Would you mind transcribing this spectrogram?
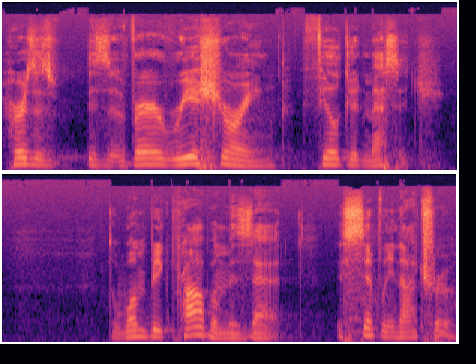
Hers is, is a very reassuring, feel good message. The one big problem is that it's simply not true.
